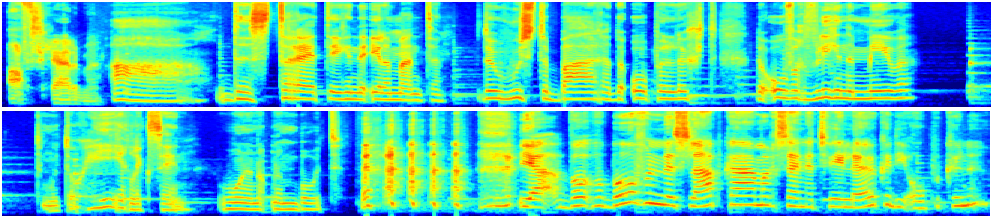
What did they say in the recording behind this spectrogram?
Afschermen. Ah, de strijd tegen de elementen. De woeste baren, de open lucht, de overvliegende meeuwen. Het moet toch heerlijk zijn, wonen op een boot. Ja, bo- boven de slaapkamer zijn er twee luiken die open kunnen.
